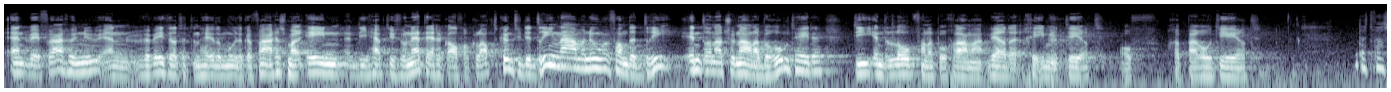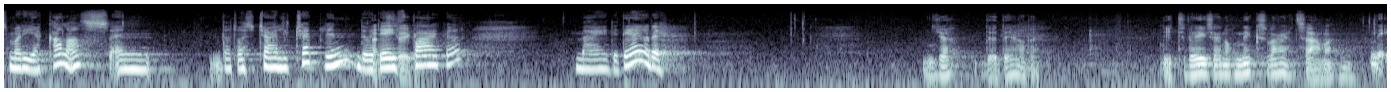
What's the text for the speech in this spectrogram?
En wij vragen u nu, en we weten dat het een hele moeilijke vraag is... maar één, die hebt u zo net eigenlijk al verklapt. Kunt u de drie namen noemen van de drie internationale beroemdheden... die in de loop van het programma werden geïmiteerd of geparodieerd? Dat was Maria Callas en dat was Charlie Chaplin door Dave zeker. Parker. Maar de derde... Ja, de derde. Die twee zijn nog niks waard samen. Nee.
